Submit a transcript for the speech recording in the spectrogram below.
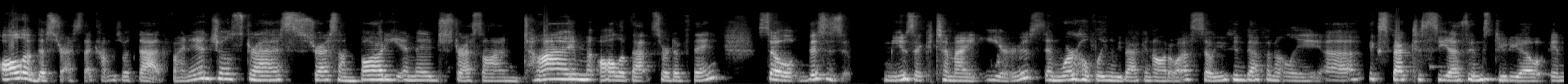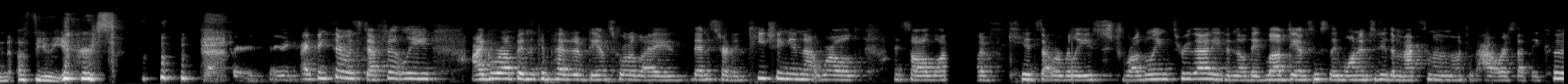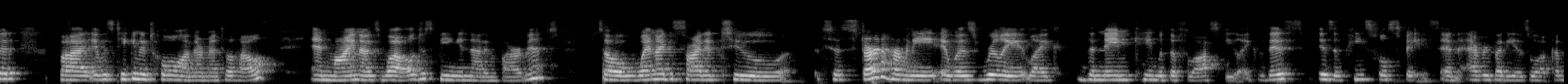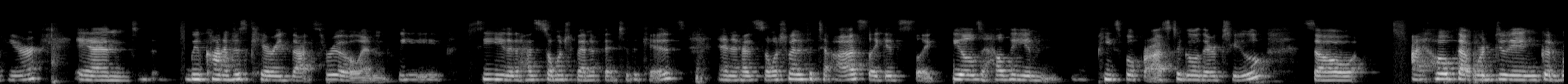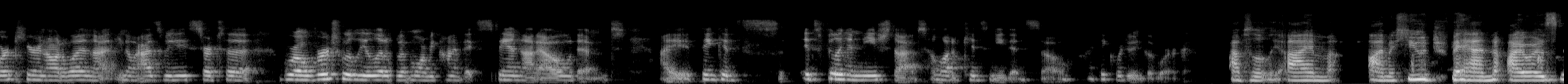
all of the stress that comes with that financial stress, stress on body image, stress on time, all of that sort of thing. So, this is music to my ears, and we're hopefully going to be back in Ottawa. So, you can definitely uh, expect to see us in studio in a few years. very exciting. I think there was definitely, I grew up in the competitive dance world. I then started teaching in that world. I saw a lot of kids that were really struggling through that, even though they loved dancing, so they wanted to do the maximum amount of hours that they could, but it was taking a toll on their mental health. and mine as well, just being in that environment. So when I decided to to start harmony, it was really like the name came with the philosophy like this is a peaceful space and everybody is welcome here. And we've kind of just carried that through and we see that it has so much benefit to the kids and it has so much benefit to us. Like it's like feels healthy and peaceful for us to go there too. So I hope that we're doing good work here in Ottawa and that, you know, as we start to grow virtually a little bit more, we kind of expand that out. And I think it's it's filling a niche that a lot of kids needed. So I think we're doing good work. Absolutely. I'm I'm a huge fan. I was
